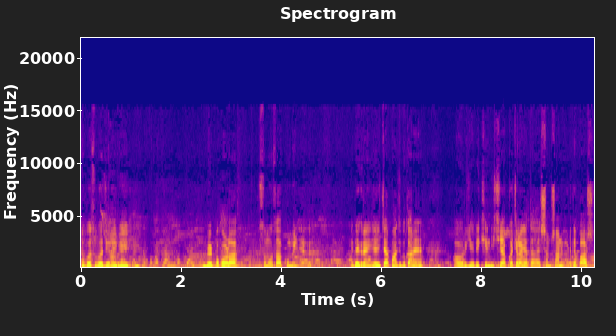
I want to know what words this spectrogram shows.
सुबह सुबह जलेबी, ब्रेड पकौड़ा, समोसा आपको मिल जाएगा। ये देख रहे हैं, यही चार पाँच दुकानें हैं। और ये देखिए, नीचे आपका चला जाता है शमशान घाट के पास।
